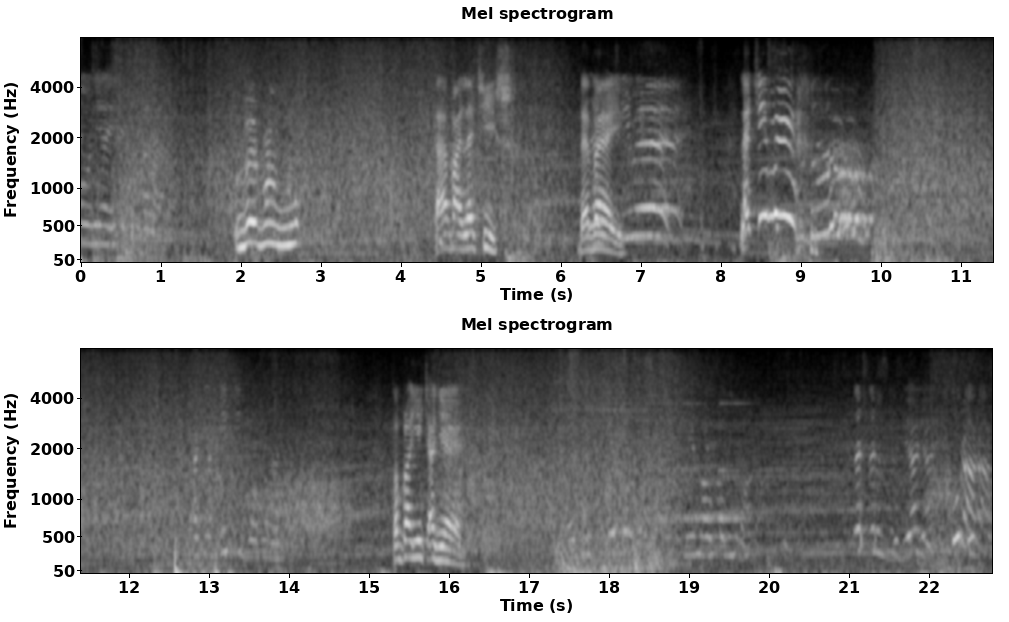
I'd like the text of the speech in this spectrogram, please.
o nie, jest by- by- Dawaj, lecisz. Dawaj. Lecimy! Lecimy! Tak, na dzieci włączone. Dobra, jedź, a nie. Nie ma paliwa. Lecz też zgubienie. Kurak!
